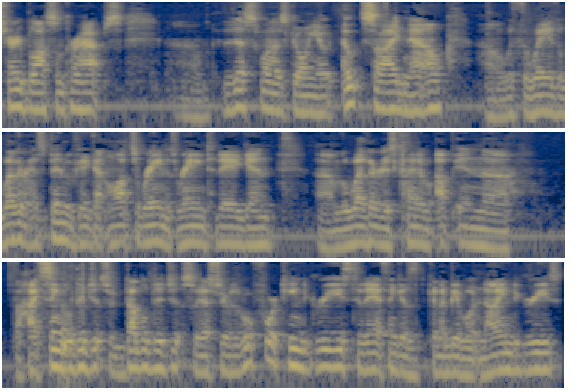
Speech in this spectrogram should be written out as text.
cherry blossom perhaps. Um, this one is going out outside now uh, with the way the weather has been. We've gotten lots of rain. It's raining today again. Um, the weather is kind of up in uh, the high single digits or double digits. So yesterday was about 14 degrees. Today I think is going to be about 9 degrees.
